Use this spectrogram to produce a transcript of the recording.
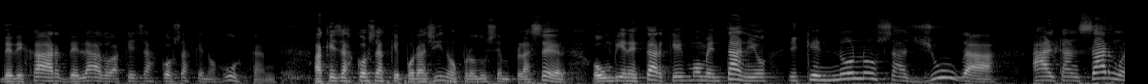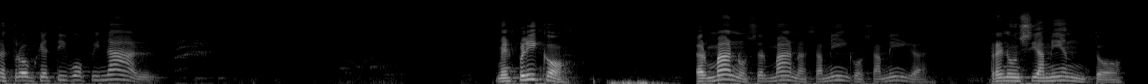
de dejar de lado aquellas cosas que nos gustan, aquellas cosas que por allí nos producen placer o un bienestar que es momentáneo y que no nos ayuda a alcanzar nuestro objetivo final. ¿Me explico? Hermanos, hermanas, amigos, amigas, renunciamiento.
